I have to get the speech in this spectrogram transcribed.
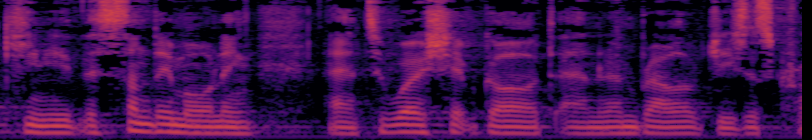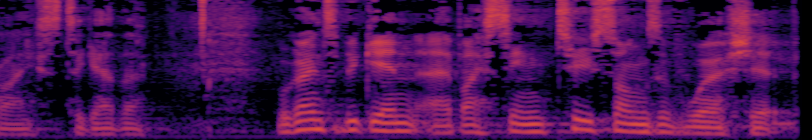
welcome you this Sunday morning uh, to worship God and remember our Lord Jesus Christ together. We're going to begin uh, by singing two songs of worship.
